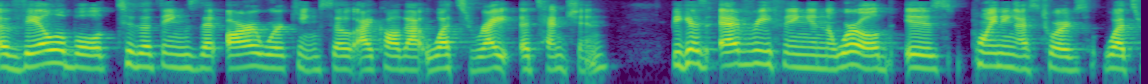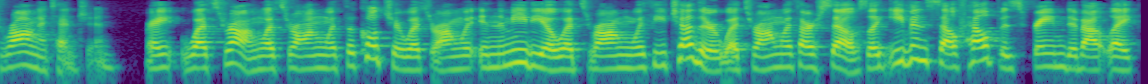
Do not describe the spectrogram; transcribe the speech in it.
available to the things that are working. So i call that what's right attention because everything in the world is pointing us towards what's wrong attention right? What's wrong? What's wrong with the culture? What's wrong with in the media? What's wrong with each other? What's wrong with ourselves? Like even self-help is framed about like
